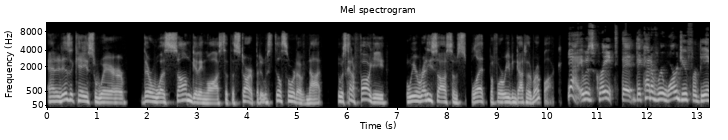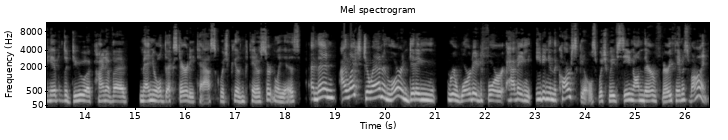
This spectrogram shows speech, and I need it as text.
And it is a case where there was some getting lost at the start, but it was still sort of not, it was kind of foggy. We already saw some split before we even got to the roadblock. Yeah, it was great that they kind of reward you for being able to do a kind of a manual dexterity task, which peeling potatoes certainly is. And then I liked Joanne and Lauren getting rewarded for having eating in the car skills, which we've seen on their very famous Vine.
